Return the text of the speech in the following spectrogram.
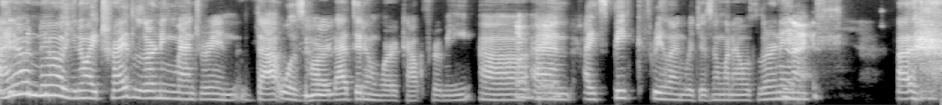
I don't know. You know, I tried learning Mandarin. That was hard. Mm-hmm. That didn't work out for me. Uh, okay. And I speak three languages. And when I was learning. Nice uh,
